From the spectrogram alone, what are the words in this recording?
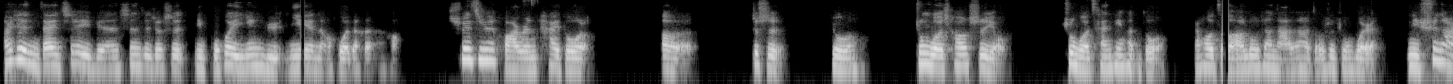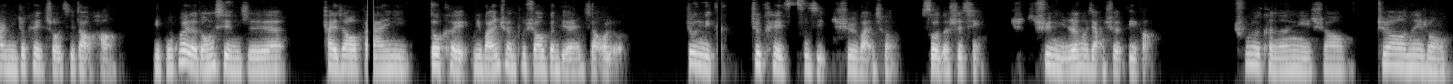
而且你在这一边，甚至就是你不会英语，你也能活得很好。所以这边华人太多了，呃，就是就中国超市有，中国餐厅很多，然后走到路上哪哪都是中国人。你去哪儿，你就可以手机导航，你不会的东西，你直接拍照翻译都可以，你完全不需要跟别人交流，就你就可以自己去完成所有的事情，去你任何想去的地方。除了可能你需要需要那种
